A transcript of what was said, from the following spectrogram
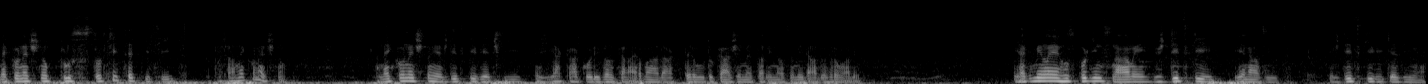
Nekonečno plus 130 tisíc je pořád nekonečno. A nekonečno je vždycky větší než jakákoliv velká armáda, kterou dokážeme tady na zemi dát dohromady. Jakmile je hospodin s námi, vždycky je nás víc. Vždycky vítězíme.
